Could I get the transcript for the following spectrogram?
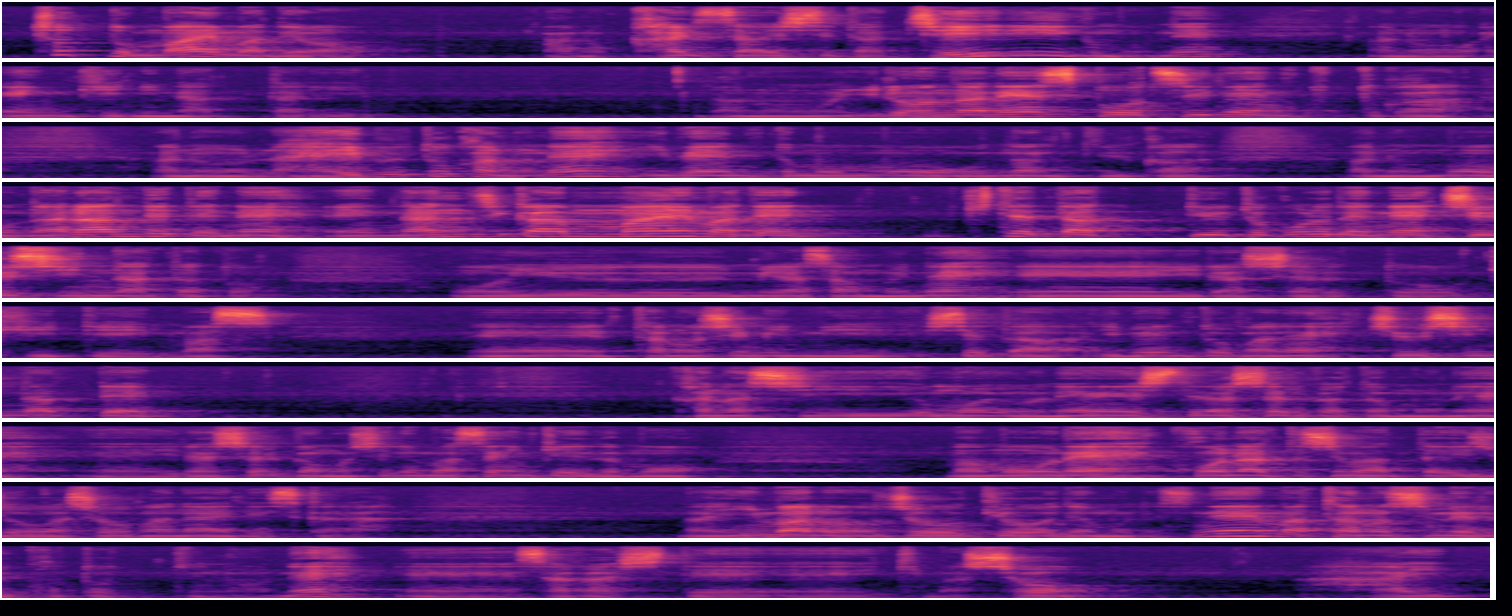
ちょっと前まではあの開催してた J リーグもねあの延期になったりあのいろんなねスポーツイベントとかあのライブとかのねイベントももう何ていうかあのもう並んでてね何時間前まで来てたっていうところでね中止になったという皆さんもね、えー、いらっしゃると聞いています、ね、楽しみにしてたイベントがね中止になって悲しい思いをねしてらっしゃる方もね、えー、いらっしゃるかもしれませんけれども、まあ、もうねこうなってしまった以上はしょうがないですからまあ、今の状況でもですね、まあ、楽しめることっていうのをね、えー、探していきましょう。はい、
